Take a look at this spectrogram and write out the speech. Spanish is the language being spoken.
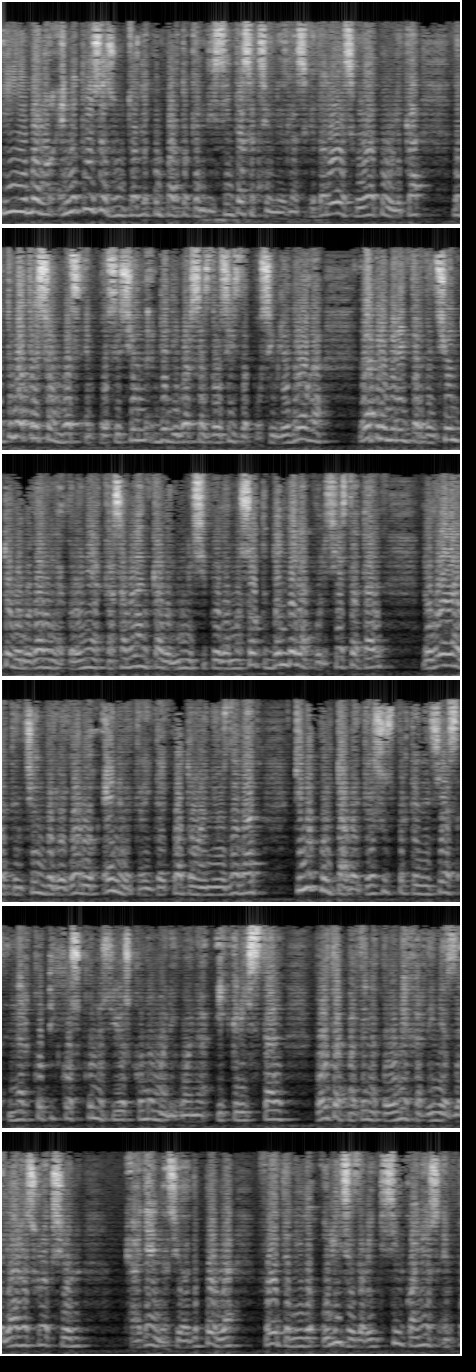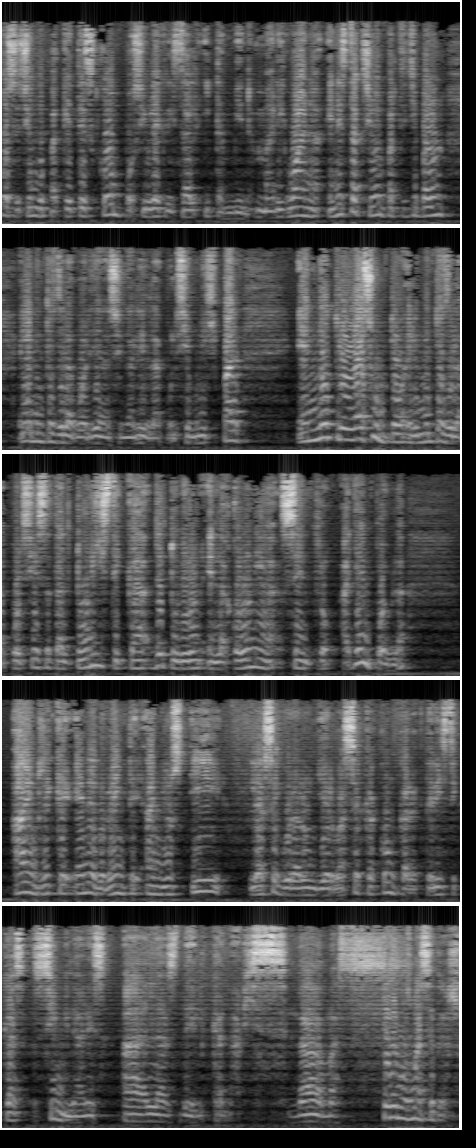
Y bueno, en otros asuntos le comparto que en distintas acciones la Secretaría de Seguridad Pública detuvo a tres hombres en posesión de diversas dosis de posible droga. La primera intervención tuvo lugar en la colonia Casablanca del municipio de Amozoc, donde la Policía Estatal logró la detención de Gregorio N. de 34 años de edad, quien ocultaba entre sus pertenencias narcóticos conocidos como marihuana y cristal. Por otra parte, en la colonia Jardines de la Resurrección, allá en la ciudad de Puebla, fue detenido Ulises de 25 años en posesión de paquetes con posible cristal y también marihuana. En esta acción participaron elementos de la Guardia Nacional y de la Policía Municipal. En otro asunto, elementos de la Policía Estatal Turística detuvieron en la colonia Centro, allá en Puebla, a Enrique N de 20 años y le aseguraron hierba seca con características similares a las del cannabis. Nada más. Tenemos más, Edgar.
